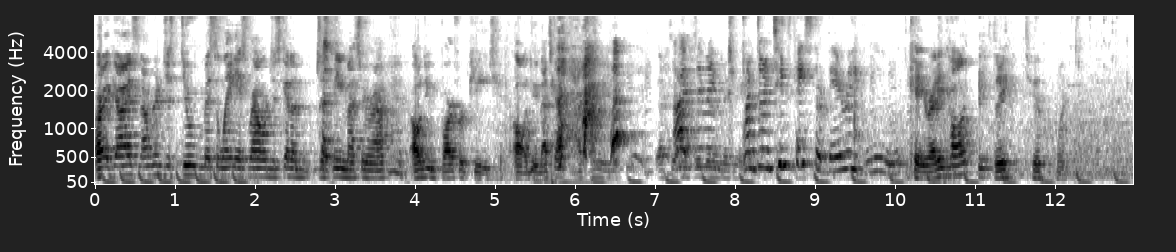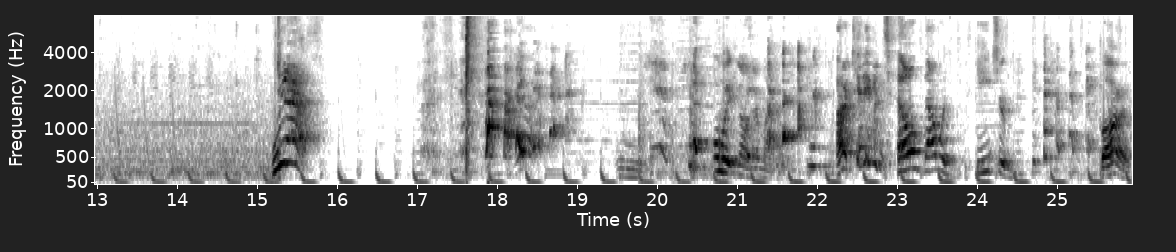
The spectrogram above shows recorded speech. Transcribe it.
All right, guys. Now we're gonna just do miscellaneous round. We're just gonna just be messing around. I'll do bar for peach. Oh, dude, that's gonna actually. That's I'm actually gonna doing make me- I'm doing toothpaste or berry blue. Okay, you ready, Colin? Three, two, one. Yes! oh wait, no, never mind. I can't even tell if that was peach or barf.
